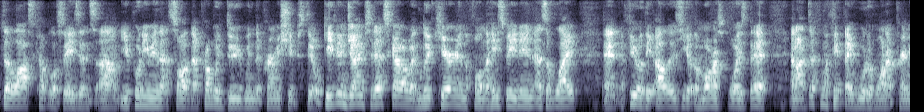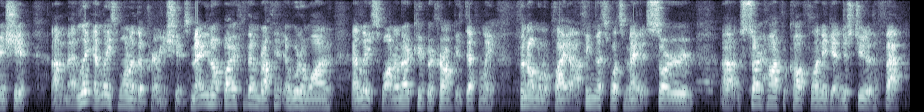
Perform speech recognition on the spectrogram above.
the last couple of seasons, um, you put him in that side, they probably do win the premiership still. Give him James Tedesco and Luke Keary in the form that he's been in as of late, and a few of the others. You got the Morris boys there, and I definitely think they would have won a premiership. Um, at, le at least one of the premierships. Maybe not both of them, but I think they would have won at least one. I know Cooper Cronk is definitely phenomenal player. And I think that's what's made it so uh, so hard for Kyle Flanagan, just due to the fact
